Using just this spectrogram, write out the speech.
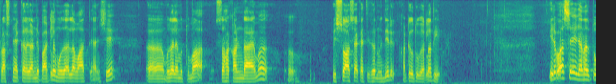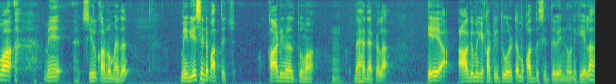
ප්‍රශ්නයක් කරගන්න එපා කියලා මුදල් අමාත්‍යාංශයේ මුදල් ඇමතුමා සහ කණ්ඩායම විශ්වාසයක් ඇති කරන විදිහට කටයුතු කරලා තියෙනවා. ඊට පස්සේ ජනතුමා මේ සියලු කරුණු මැද මේ වියසෙන්ට පත්වෙච්ච කාඩිනල්තුමා බැහැ දැකලා ඒ ආගමික කටයුතු වලට මොකද්ද සිද්ධ වෙන්න ඕනේ කියලා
